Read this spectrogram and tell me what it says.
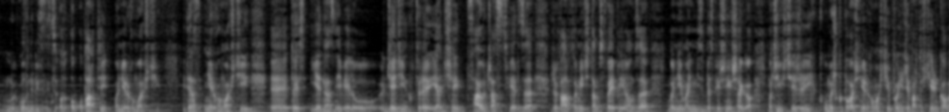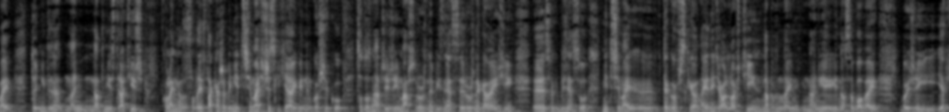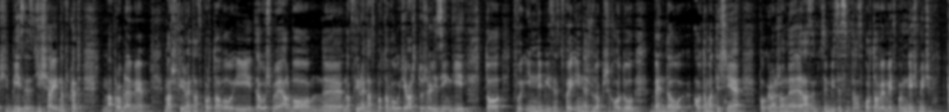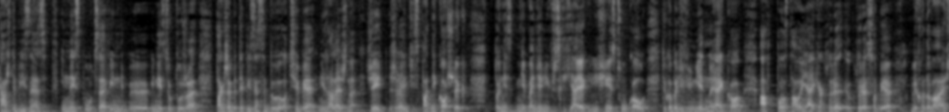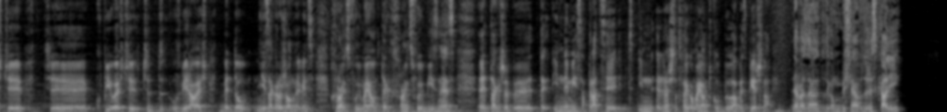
mój główny biznes jest oparty o nieruchomości. I teraz nieruchomości e, to jest jedna z niewielu dziedzin, które ja dzisiaj cały czas twierdzę, że warto mieć tam swoje pieniądze, bo nie ma nic bezpieczniejszego. Oczywiście, jeżeli umiesz kupować nieruchomości poniżej wartości rynkowej, to nigdy na, na, na tym nie stracisz. Kolejna zasada jest taka, żeby nie trzymać wszystkich jajek w jednym koszyku. Co to znaczy? Jeżeli masz różne biznesy, różne gałęzi e, swojego biznesu, nie trzymaj e, tego wszystkiego na jednej działalności, na pewno na, na nie jednoosobowej, bo jeżeli jakiś biznes dzisiaj na przykład ma problemy, masz firmę transportową i załóżmy albo e, no, firmę transportową, gdzie masz duże leasingi, to twój inny biznes, twoje inne źródła przychodu będą automatycznie pogrążone razem z tym biznesem transportowym, więc powinieneś mieć każdy biznes w innej spółce, w, e, w innej strukturze, tak żeby te biznesy były od siebie niezależne. Jeżeli, jeżeli ci spadnie koszyk, to nie, nie będzie w nich wszystkich jajek i się nie stłuką, tylko będzie w nim jedno jajko, a w pozostałe jajka, które, które sobie wyhodowałeś, czy, czy kupiłeś, czy, czy uzbierałeś, będą niezagrożone, więc chroń swój majątek, chroń swój biznes, e, tak żeby inne miejsca pracy, in, reszta Twojego majątku była bezpieczna. Nawiązując do tego myślenia w dużej skali,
